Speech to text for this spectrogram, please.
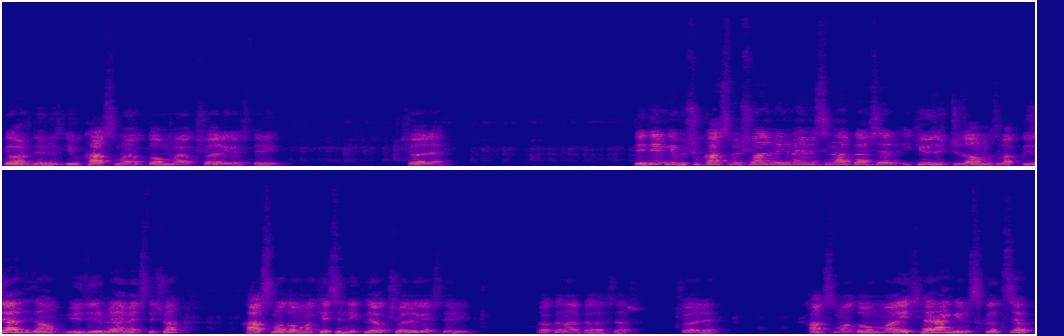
Gördüğünüz gibi kasma yok donma yok. Şöyle göstereyim. Şöyle. Dediğim gibi şu kasma şu an benim MS'imin arkadaşlar 200-300 olması. Bak düzeldi tamam 120 MS'ti şu an. Kasma donma kesinlikle yok. Şöyle göstereyim. Bakın arkadaşlar. Şöyle. Kasma donma hiç herhangi bir sıkıntısı yok.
